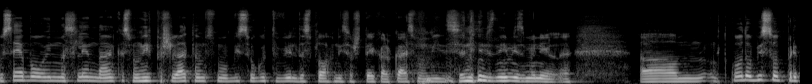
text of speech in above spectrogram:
Vse bo in naslednji dan, ko smo mi prišli tam, smo v bistvu ugotovili, da sploh niso štekali, kaj smo mi z njimi zmenili. Um, tako da v bistvu pri,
